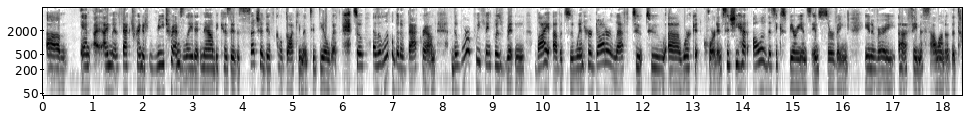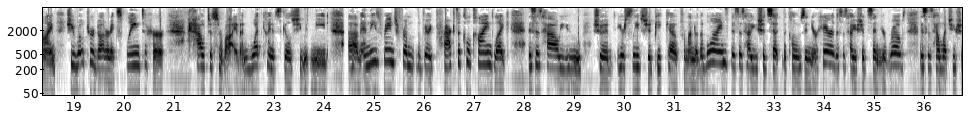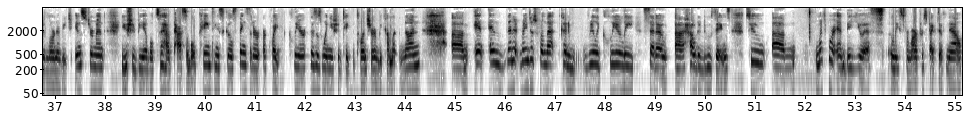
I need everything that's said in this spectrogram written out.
Um, and I, am in fact trying to retranslate it now because it is such a difficult document to deal with. So, as a little bit of background, the work we think was written by Abutsu when her daughter left to to uh, work at court, and since she had all of this experience in serving in a very uh, famous salon of the time, she wrote to her daughter and explained to her how to survive and what kind of skills she would need. Um, and these range from the very practical kind, like this is how you should your sleeves should peek out from under the blinds. This is how you should set the combs in your hair. This is how you should scent your robes. This is how much you should learn of each instrument. You should be able to have passable painting skills, things that are, are quite clear. This is when you should take the tonsure and become a nun. Um, and, and then it ranges from that kind of really clearly set out uh, how to do things to um, much more ambiguous, at least from our perspective now,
